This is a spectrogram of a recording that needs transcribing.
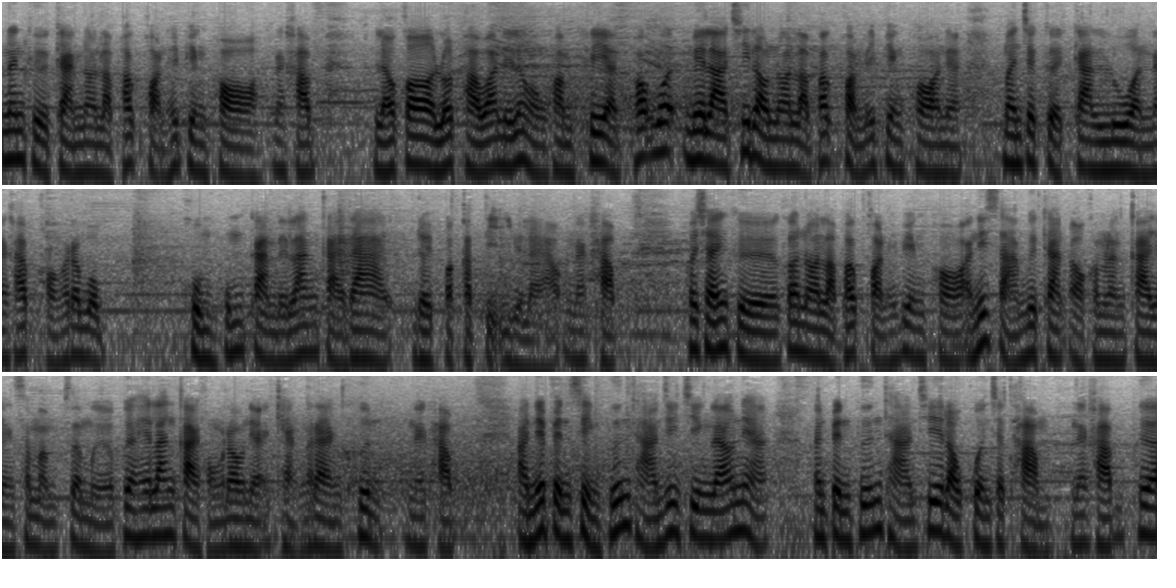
นั่นคือการนอนหลับพักผ่อนให้เพียงพอนะครับ แล้วก็ลดภาวะในเรื่องของความเครียด เพราะว่าเวลาที่เรานอนหลับพักผ่อนไม่เพียงพอเนี่ยมันจะเกิดการรวนนะครับของระบบภูมิคุ้มกันในร่างกายได้โดยปกติอยู่แล้วนะครับ เพราะฉะนั้นคือก็นอนหลับพักผ่อนให้เพียงพอ อันที่ 3 คือการออกกำลังกายอย่างสม่ำเสมอ เพื่อให้ร่างกายของเราเนี่ยแข็งแรงขึ้นนะครับ อันนี้เป็นสิ่งพื้นฐานจริง ๆ แล้วเนี่ยมันเป็นพื้นฐานที่เราควรจะทำนะครับ เพื่อ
